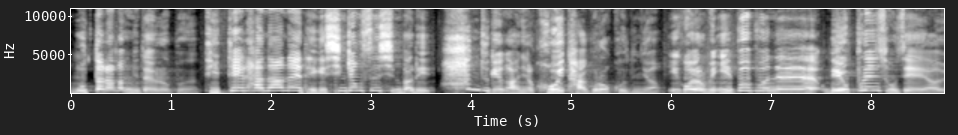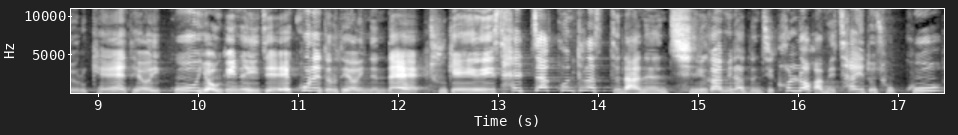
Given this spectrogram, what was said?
못 따라갑니다, 여러분. 디테일 하나하나에 되게 신경 쓴 신발이 한두 개가 아니라 거의 다 그렇거든요. 이거 여러분 이 부분은 네오프렌 소재예요. 이렇게 되어 있고 여기는 이제 에코레드로 되어 있는데 두 개의 살짝 콘트라스트 나는 질감이라든지 컬러감의 차이도 좋고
